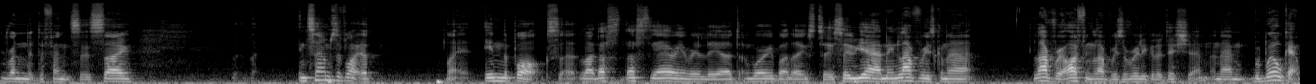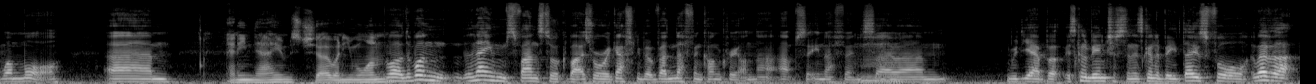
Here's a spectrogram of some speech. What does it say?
running at defenses. So, in terms of like a like in the box, uh, like that's that's the area really. I don't worry about those two. So yeah, I mean Lavery's gonna Lavery. I think Lavery's a really good addition, and then we will get one more. Um, Any names, Joe? Anyone? well, the one the names fans talk about is Rory Gaffney, but we've had nothing concrete on that. Absolutely nothing. So um, we'd, yeah, but it's going to be interesting. There's going to be those four. Whoever that,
